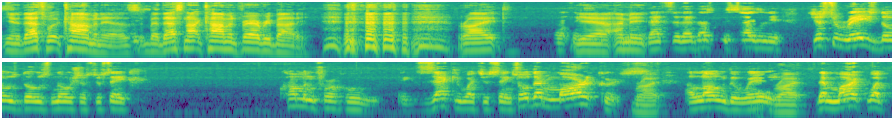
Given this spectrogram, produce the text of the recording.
You know, that's what common is, but that's not common for everybody. right? Yeah, I mean- that's that, that's precisely just to raise those those notions to say common for whom exactly what you're saying. So they're markers Right. along the way Right. that mark what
